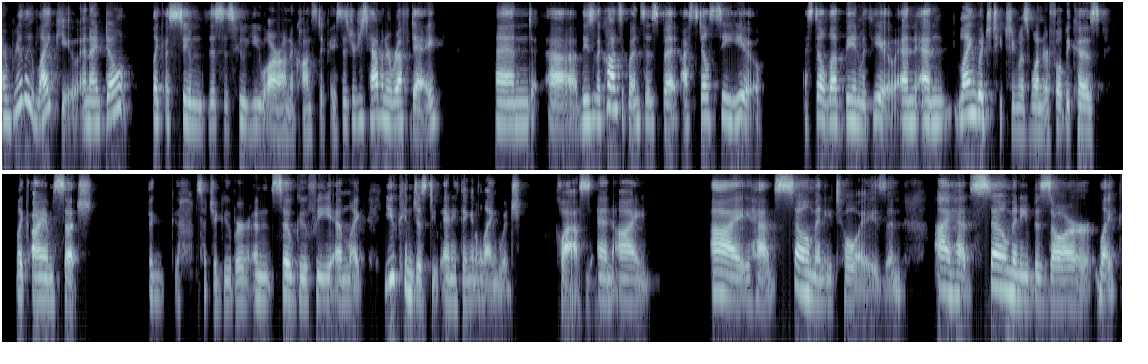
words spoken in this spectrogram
I really like you. And I don't like assume this is who you are on a constant basis. You're just having a rough day. And uh, these are the consequences, but I still see you I still love being with you. And and language teaching was wonderful because like I am such a such a goober and so goofy and like you can just do anything in a language class mm-hmm. and I I had so many toys and I had so many bizarre like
